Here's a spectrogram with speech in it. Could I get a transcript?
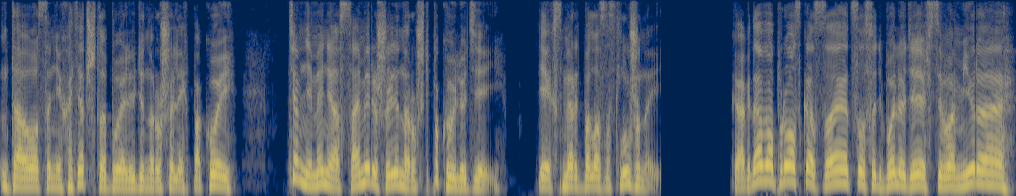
«Даосы не хотят, чтобы люди нарушали их покой, тем не менее сами решили нарушить покой людей. Их смерть была заслуженной. Когда вопрос касается судьбы людей всего мира,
